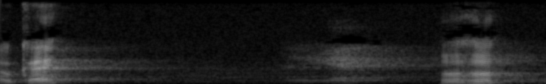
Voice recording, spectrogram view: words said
Okay. Again, Mm-hmm.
